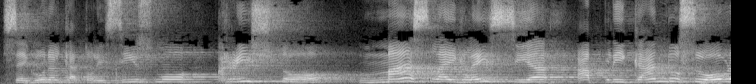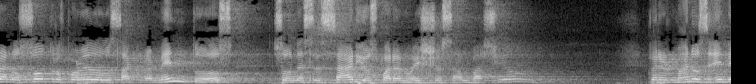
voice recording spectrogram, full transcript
Según el catolicismo, Cristo más la iglesia aplicando su obra a nosotros por medio de los sacramentos son necesarios para nuestra salvación. Pero hermanos, en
